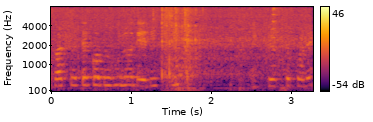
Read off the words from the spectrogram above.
এবার তাতে কতগুলো দিয়ে দিচ্ছি? একটু একটু করে।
